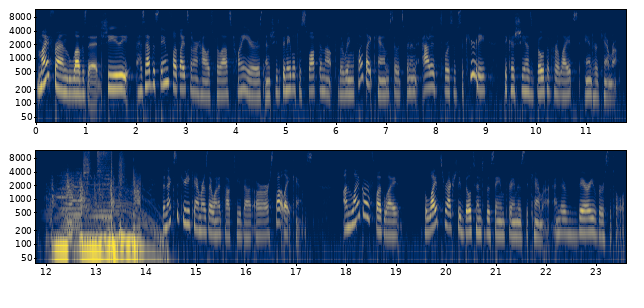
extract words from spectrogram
My friend loves it. She has had the same floodlights on her house for the last 20 years and she's been able to swap them out for the Ring floodlight cam so it's been an added source of security because she has both of her lights and her camera. The next security cameras I want to talk to you about are our spotlight cams. Unlike our floodlight, the lights are actually built into the same frame as the camera and they're very versatile.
